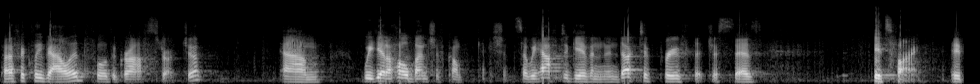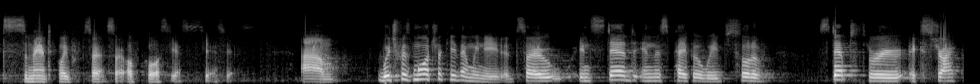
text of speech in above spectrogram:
perfectly valid for the graph structure, um, we get a whole bunch of complications. So we have to give an inductive proof that just says it's fine. It's semantically, so, so of course, yes, yes, yes. Um, which was more tricky than we needed. So instead, in this paper, we sort of stepped through extract,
